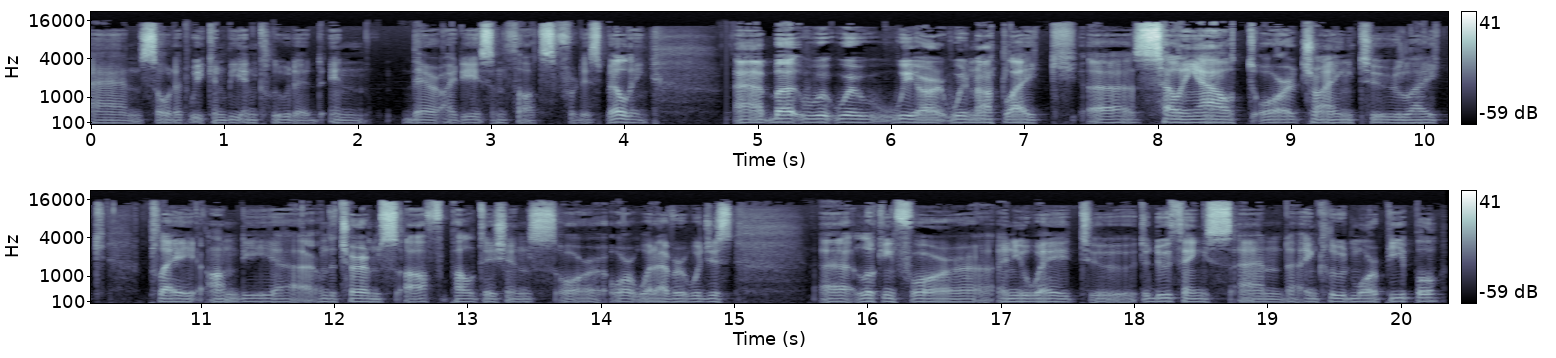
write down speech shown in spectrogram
and so that we can be included in their ideas and thoughts for this building. Uh, but we're, we're we are we're not like uh, selling out or trying to like play on the uh, on the terms of politicians or or whatever. We're just uh, looking for a new way to to do things and include more people.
